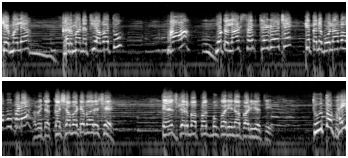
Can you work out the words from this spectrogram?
કેમ અલ્યા? ઘરમાં નથી આવવાતું હા? મોટો લાટ સાહેબ થઈ ગયો છે કે તને બોલાવવા આવવું પડે? હવે તો કશા માટે મારે છે? તે જ ઘરમાં પગ મૂકવાની ના પાડી હતી. તું તો ભાઈ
